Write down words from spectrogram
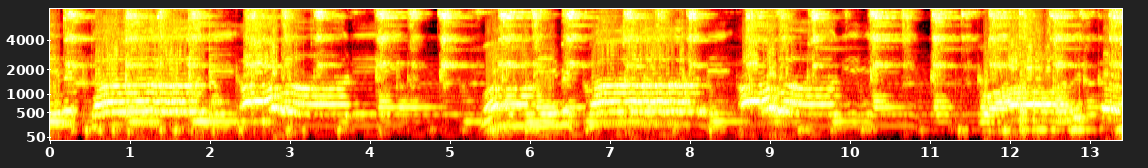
मनोनी विठ्ठली आवडी मनोनी विठ्ठली आवडी वा विठ्ठल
